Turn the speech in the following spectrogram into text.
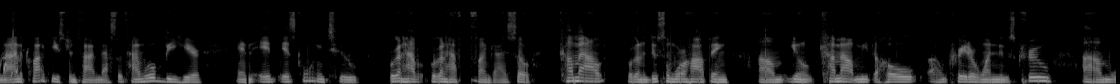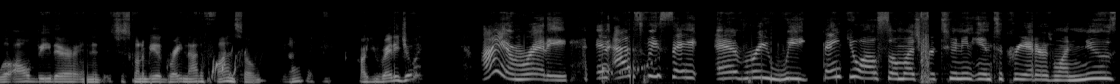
nine o'clock Eastern time. That's the time we'll be here, and it is going to. We're gonna have we're gonna have fun, guys. So come out. We're gonna do some war hopping. Um, you know, come out, meet the whole um, Creator One News crew. Um, we'll all be there, and it's just gonna be a great night of fun. So you know, are you ready, Joy? I am ready. And as we say every week, thank you all so much for tuning in to Creators One News.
